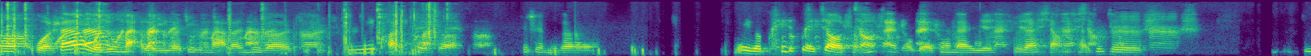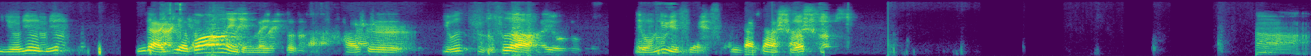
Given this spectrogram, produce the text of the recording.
嗯，火山我就买了一个，就是买了那个就是第一款配色，就是那个那个配色叫什么来着？我现在也有点想不起来，就是有有有。有点夜光那种类似的，还是有紫色，还有那种绿色，有点像蛇皮。啊，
